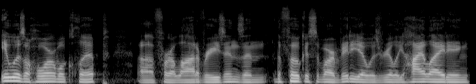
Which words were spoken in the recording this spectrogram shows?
it was a horrible clip uh, for a lot of reasons, and the focus of our video was really highlighting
